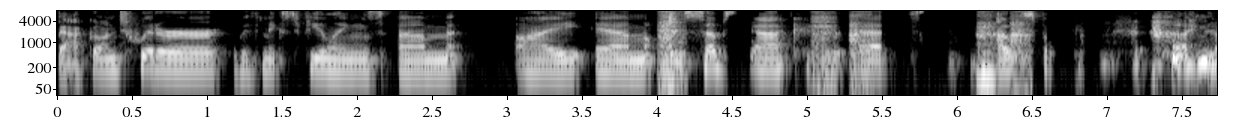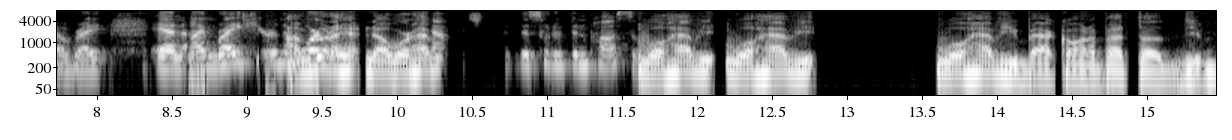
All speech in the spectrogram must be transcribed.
back on Twitter with mixed feelings. Um, I am on Substack as outspoken. I know, right? And I'm right here in the. I'm going to ha- no. We're having. This would have been possible. We'll have you. We'll have you. We'll have you back on about the, the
